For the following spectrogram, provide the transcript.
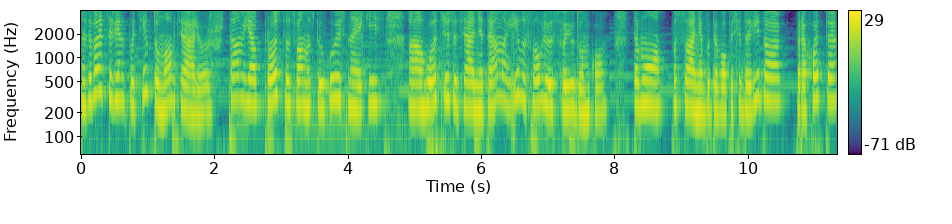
Називається він Потік думок Діаріош. Там я просто з вами спілкуюсь на якісь а, гострі соціальні теми і висловлюю свою думку. Тому посилання буде в описі до відео. Переходьте,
